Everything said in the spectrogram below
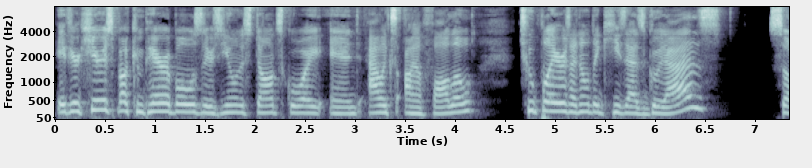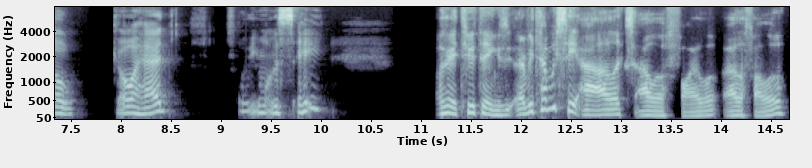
If you're curious about comparables, there's Joonas Donskoi and Alex Iafallo, two players I don't think he's as good as. So go ahead. What do you want to say? Okay, two things. Every time we say Alex Alafalo, Alafalo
